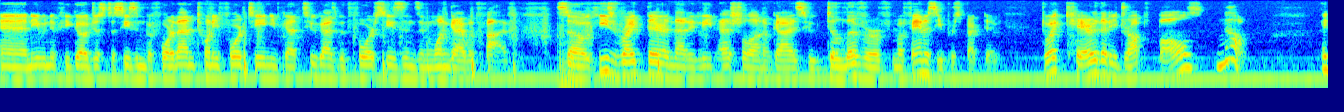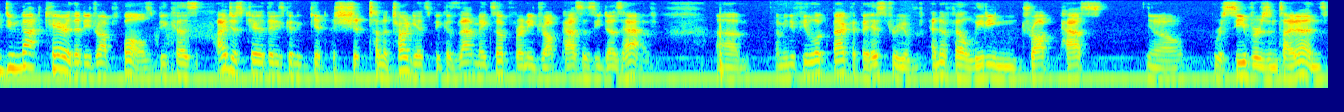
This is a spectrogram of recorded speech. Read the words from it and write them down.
And even if you go just a season before that in 2014, you've got two guys with four seasons and one guy with five. So he's right there in that elite echelon of guys who deliver from a fantasy perspective. Do I care that he drops balls? No. I do not care that he drops balls because I just care that he's going to get a shit ton of targets because that makes up for any drop passes he does have. Um, I mean, if you look back at the history of NFL leading drop pass, you know, receivers and tight ends,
